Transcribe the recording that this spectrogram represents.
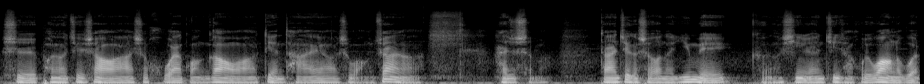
是朋友介绍啊，是户外广告啊，电台啊，是网站啊，还是什么？当然这个时候呢，因为可能新人经常会忘了问，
